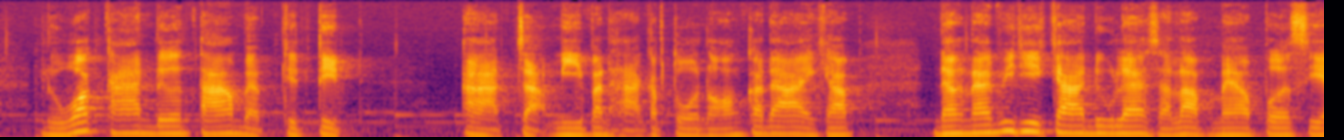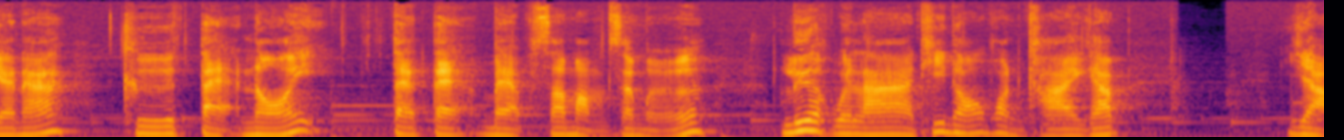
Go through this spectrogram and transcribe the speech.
ๆ หรือว่าการเดินตามแบบติดๆ อาจจะมีปัญหากับตัวน้องก็ได้ครับ ดังนั้นวิธีการดูแลสำหรับแมวเปอร์เซียนะ คือแตะน้อย แต่แตะแบบสม่ำเสมอ เลือกเวลาที่น้องผ่อนคลายครับอย่า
